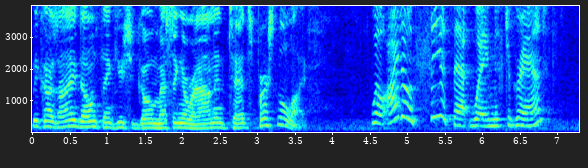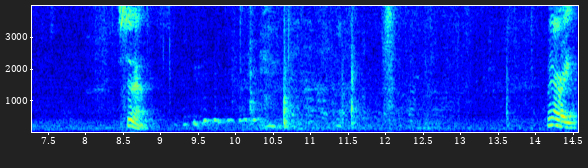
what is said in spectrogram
Because I don't think you should go messing around in Ted's personal life. Well, I don't see it that way, Mr. Grant. Sit down. Mary,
